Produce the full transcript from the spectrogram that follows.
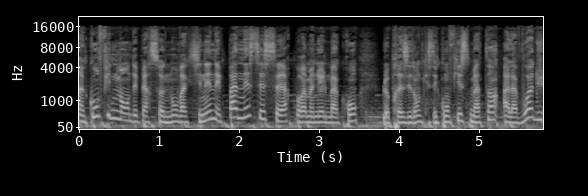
Un confinement des personnes non vaccinées n'est pas nécessaire pour Emmanuel Macron, le président qui s'est confié ce matin à la Voix du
